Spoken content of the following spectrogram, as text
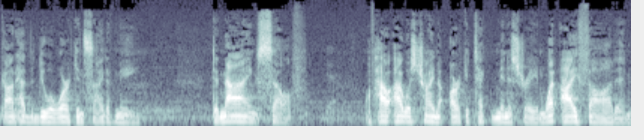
God had to do a work inside of me, denying self, of how I was trying to architect ministry and what I thought and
